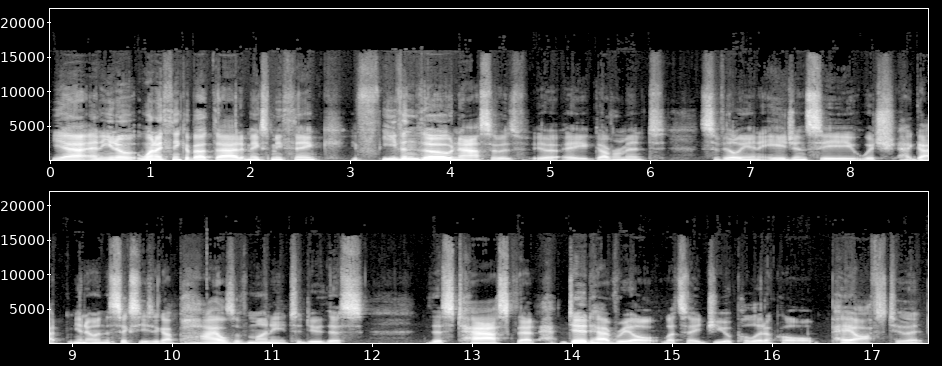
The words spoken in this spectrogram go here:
Yeah, and you know, when I think about that, it makes me think if, even though NASA is a government civilian agency which had got, you know, in the 60s it got piles of money to do this this task that did have real, let's say, geopolitical payoffs to it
